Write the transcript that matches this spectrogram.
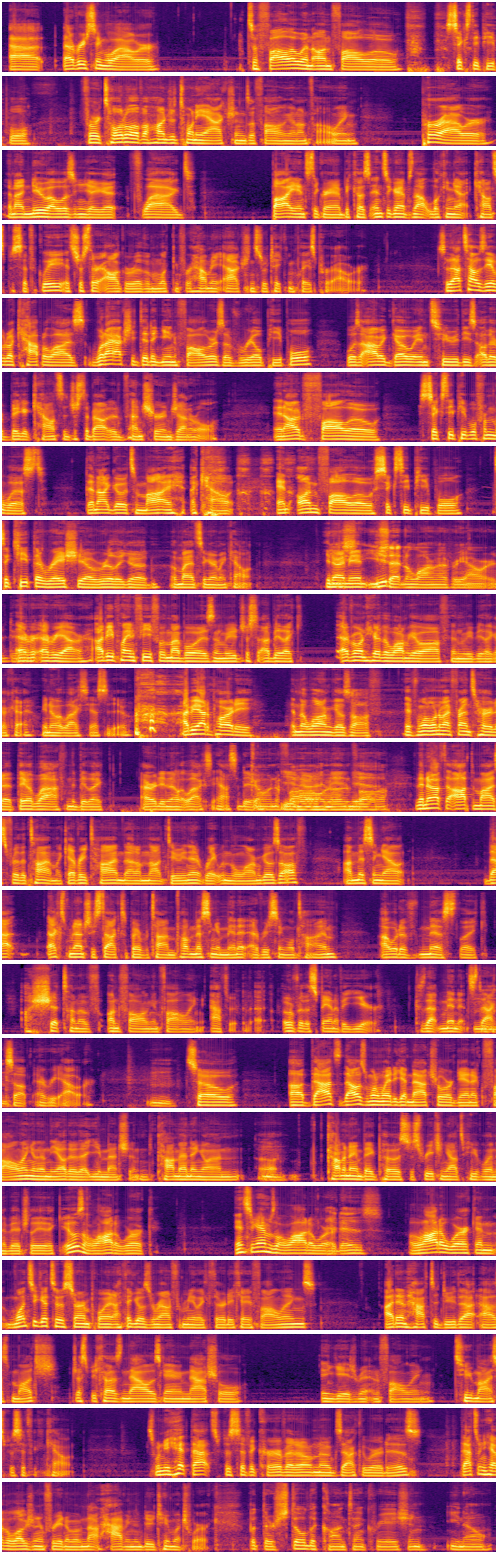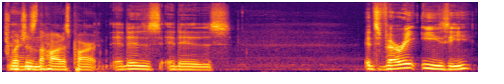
at every single hour to follow and unfollow 60 people for a total of 120 actions of following and unfollowing per hour and i knew i wasn't going to get flagged by Instagram because Instagram's not looking at accounts specifically. It's just their algorithm looking for how many actions are taking place per hour. So that's how I was able to capitalize. What I actually did to gain followers of real people was I would go into these other big accounts and just about adventure in general. And I would follow 60 people from the list. Then I go to my account and unfollow 60 people to keep the ratio really good of my Instagram account. You know what I mean? you You'd- set an alarm every hour dude. every every hour. I'd be playing FIFA with my boys, and we'd just I'd be like, everyone hear the alarm go off, and we'd be like, okay, we know what Lacsy has to do. I'd be at a party, and the alarm goes off. If one, one of my friends heard it, they would laugh, and they'd be like, I already know what Lacsy has to do. Going to you know what I follow mean? Yeah. And then I have to optimize for the time. Like every time that I'm not doing it, right when the alarm goes off, I'm missing out. That exponentially stacks up over time. If I'm missing a minute every single time, I would have missed like a shit ton of unfollowing and following after over the span of a year because that minute stacks up every hour. So uh, that's that was one way to get natural organic following, and then the other that you mentioned, commenting on uh, commenting on big posts, just reaching out to people individually. Like it was a lot of work. Instagram is a lot of work it is a lot of work and once you get to a certain point i think it was around for me like 30k followings i didn't have to do that as much just because now i was getting natural engagement and following to my specific account. So when you hit that specific curve i don't know exactly where it is that's when you have the luxury and freedom of not having to do too much work. But there's still the content creation you know which is the hardest part. it is it is it's very easy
